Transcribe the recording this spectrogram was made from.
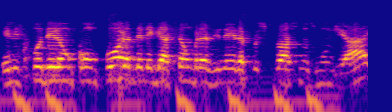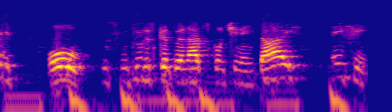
eles poderão compor a delegação brasileira para os próximos mundiais ou os futuros campeonatos continentais. Enfim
